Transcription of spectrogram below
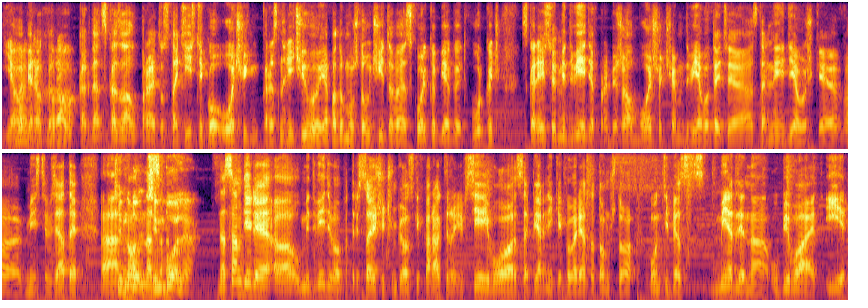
Я, ну, во-первых, когда ты сказал про эту статистику, очень красноречивую, я подумал, что учитывая, сколько бегает Хуркач, скорее всего, Медведев пробежал больше, чем две вот эти остальные девушки вместе взятые. А, тем, Но, бо- на... тем более. На самом деле э, у Медведева потрясающий чемпионский характер, и все его соперники говорят о том, что он тебя медленно убивает. И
